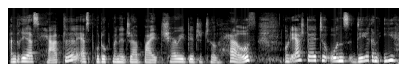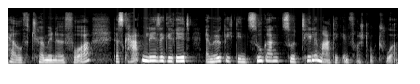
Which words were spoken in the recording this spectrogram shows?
Andreas Hertel. Er ist Produktmanager bei Cherry Digital Health und er stellte uns deren eHealth Terminal vor. Das Kartenlesegerät ermöglicht den Zugang zur Telematikinfrastruktur.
